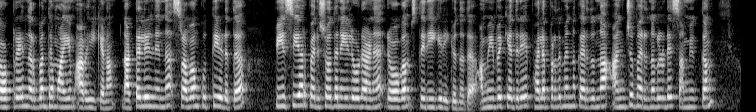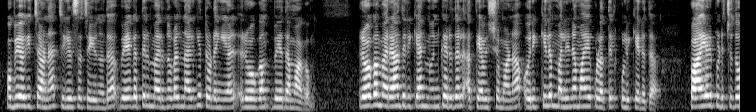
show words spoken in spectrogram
ഡോക്ടറെ നിർബന്ധമായും അറിയിക്കണം. നട്ടലിൽ നിന്ന് സ്രവം കുത്തിയെടുത്ത് പി സി ആർ പരിശോധനയിലൂടെയാണ് രോഗം സ്ഥിരീകരിക്കുന്നത്. അമീബയ്ക്കെതിരെ ഫലപ്രദമെന്ന് കരുതുന്ന അഞ്ച് മരുന്നുകളുടെ സംയുക്തം ഉപയോഗിച്ചാണ് ചികിത്സ ചെയ്യുന്നത്. വേഗത്തിൽ മരുന്നുകൾ നൽകി തുടങ്ങിയാൽ രോഗം ഭേദമാകും. രോഗം വരാതിരിക്കാൻ മുൻകരുതൽ അത്യാവശ്യമാണ്. ഒരിക്കലും മലിനമായ കുളത്തിൽ കുളിക്കരുത്. പായൽ പിടിച്ചതോ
